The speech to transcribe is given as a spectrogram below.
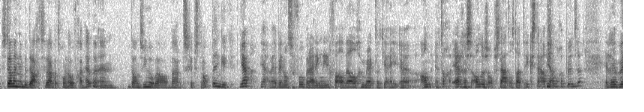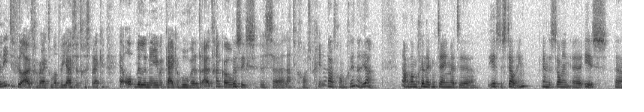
stellingen bedacht waar we het gewoon over gaan hebben. En dan zien we wel waar het schip strandt, denk ik. Ja, ja, we hebben in onze voorbereiding in ieder geval al wel gemerkt dat jij eh, an- er toch ergens anders op staat als dat ik sta op Ja. sommige punten. En dat hebben we niet te veel uitgewerkt, omdat we juist het gesprek hè, op willen nemen, kijken hoe we eruit gaan komen. Precies. Dus eh, laten we gewoon eens beginnen. Laten we gewoon beginnen, ja. Nou, dan begin ik meteen met eh, de eerste stelling. En de stelling eh, is: eh,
